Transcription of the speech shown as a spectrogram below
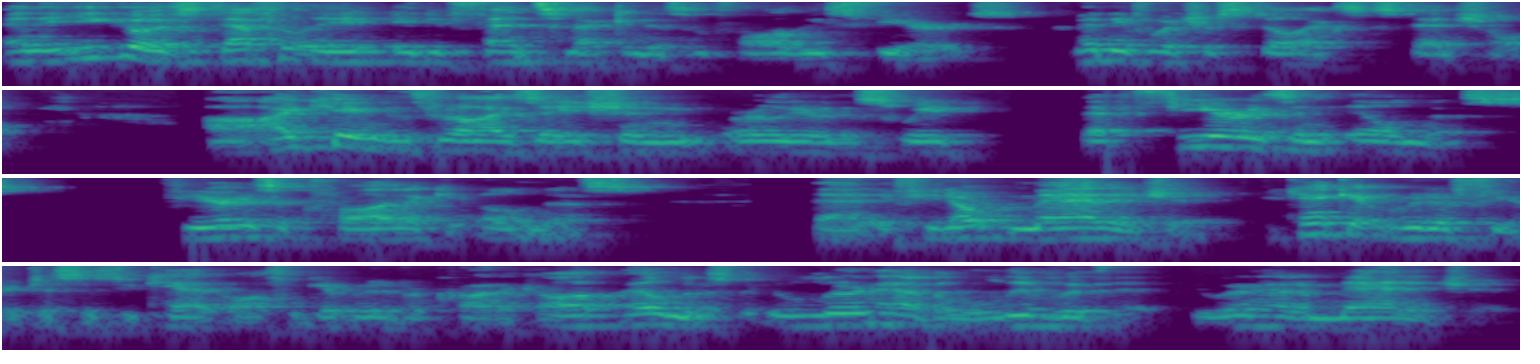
And the ego is definitely a defense mechanism for all these fears, many of which are still existential. Uh, I came to this realization earlier this week that fear is an illness. Fear is a chronic illness that if you don't manage it, you can't get rid of fear just as you can't often get rid of a chronic illness, but you learn how to live with it. You learn how to manage it.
